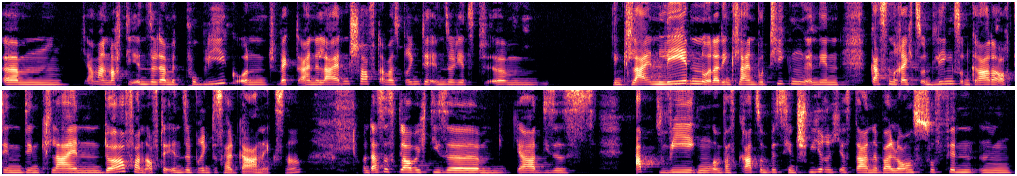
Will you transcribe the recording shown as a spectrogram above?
Ähm, ja, man macht die Insel damit publik und weckt eine Leidenschaft, aber es bringt der Insel jetzt ähm, den kleinen Läden oder den kleinen Boutiquen in den Gassen rechts und links und gerade auch den, den kleinen Dörfern auf der Insel bringt es halt gar nichts. Ne? Und das ist, glaube ich, diese, ja, dieses abwägen und was gerade so ein bisschen schwierig ist, da eine Balance zu finden,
